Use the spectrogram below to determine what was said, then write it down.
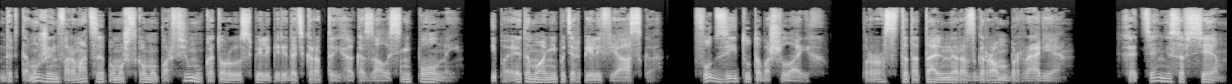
Да к тому же информация по мужскому парфюму, которую успели передать кроты, оказалась неполной. И поэтому они потерпели фиаско. Фудзи тут обошла их. Просто тотальный разгром Бравия. Хотя не совсем.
